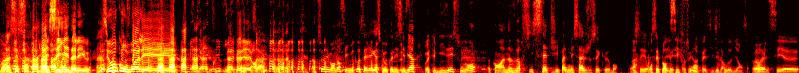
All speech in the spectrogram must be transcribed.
Voilà, c'est ça. Il va essayer d'aller. Euh, c'est où qu'on voit les. ça. Absolument. Non, c'est Nico Saliagas que vous connaissez bien et qui disait souvent quand à 9h06, 7, j'ai pas de message, je sais que bon, on s'est planté. C'est fou en fait, cette histoire d'audience. C'est euh,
